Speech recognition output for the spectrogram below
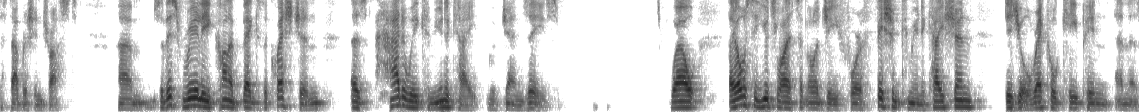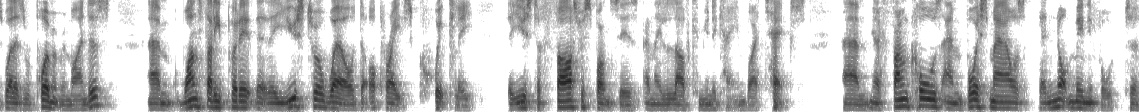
establishing trust. Um, so this really kind of begs the question as how do we communicate with Gen Zs? Well, they obviously utilize technology for efficient communication, digital record keeping, and as well as appointment reminders. Um, one study put it that they're used to a world that operates quickly. They're used to fast responses and they love communicating by text. Um, you know, phone calls and voicemails, they're not meaningful to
